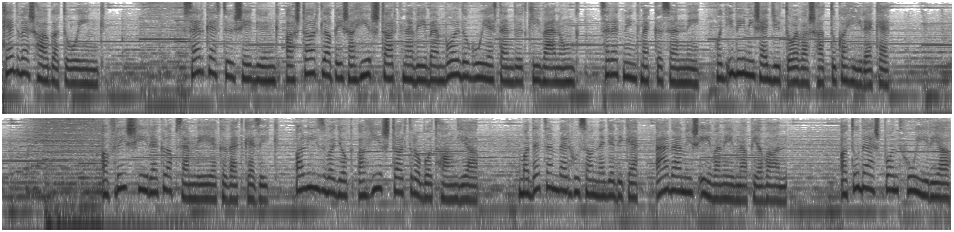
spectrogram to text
Kedves hallgatóink! Szerkesztőségünk, a Startlap és a Hírstart nevében boldog új esztendőt kívánunk. Szeretnénk megköszönni, hogy idén is együtt olvashattuk a híreket. A friss hírek lapszemléje következik. Alíz vagyok, a Hírstart robot hangja. Ma december 24-e, Ádám és Éva névnapja van. A tudás.hu írja,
